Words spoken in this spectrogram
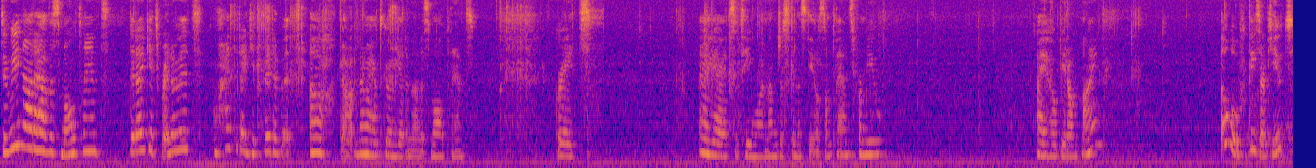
Do we not have a small plant? Did I get rid of it? Why did I get rid of it? Oh god, now I have to go and get another small plant. Great. Oh yeah, it's a T1. I'm just gonna steal some plants from you. I hope you don't mind. Oh, these are cute.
